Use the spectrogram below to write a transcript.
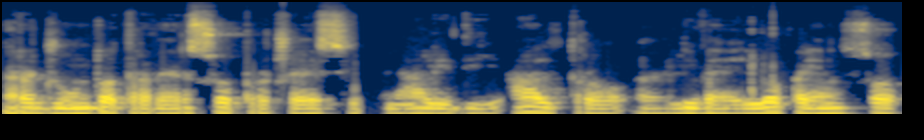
raggiunto attraverso processi penali di altro eh, livello, penso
